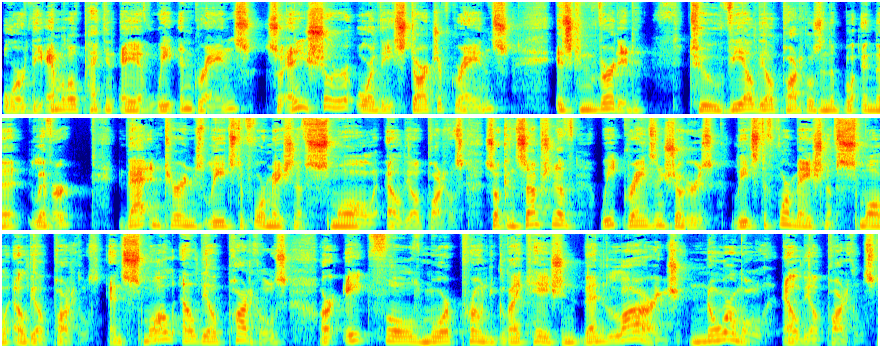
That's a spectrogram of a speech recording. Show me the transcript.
or the amylopectin A of wheat and grains, so any sugar or the starch of grains is converted to VLDL particles in the in the liver. That in turn leads to formation of small LDL particles. So consumption of wheat grains and sugars leads to formation of small LDL particles. And small LDL particles are eightfold more prone to glycation than large normal LDL particles.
